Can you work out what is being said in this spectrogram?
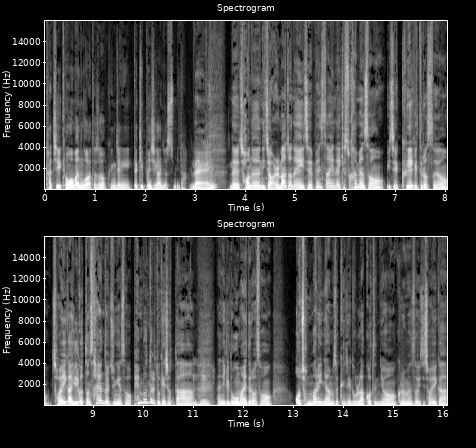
같이 경험하는 것 같아서 굉장히 뜻깊은 시간이었습니다. 네. 네, 저는 이제 얼마 전에 이제 팬사인을 계속 하면서 이제 그 얘기를 들었어요. 저희가 읽었던 사연들 중에서 팬분들도 계셨다. 음흠. 라는 얘기를 너무 많이 들어서 어 정말이냐 하면서 굉장히 놀랐거든요. 그러면서 이제 저희가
